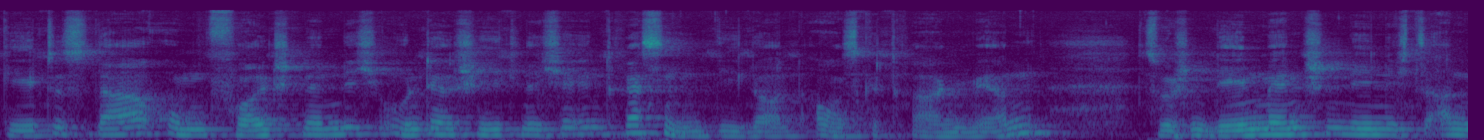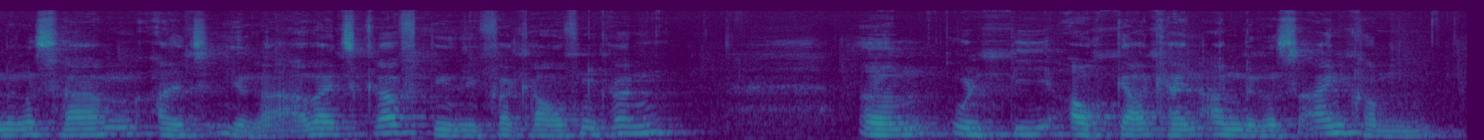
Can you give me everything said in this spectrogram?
geht es da um vollständig unterschiedliche Interessen, die dort ausgetragen werden, zwischen den Menschen, die nichts anderes haben als ihre Arbeitskraft, die sie verkaufen können, ähm, und die auch gar kein anderes Einkommen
